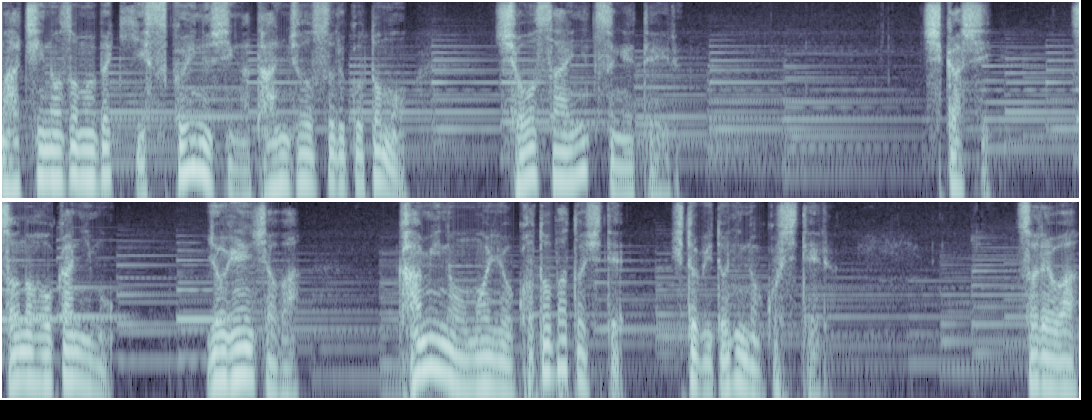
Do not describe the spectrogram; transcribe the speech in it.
待ち望むべき救い主が誕生することも詳細に告げている。しかしその他にも預言者は神の思いを言葉として人々に残している。それは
